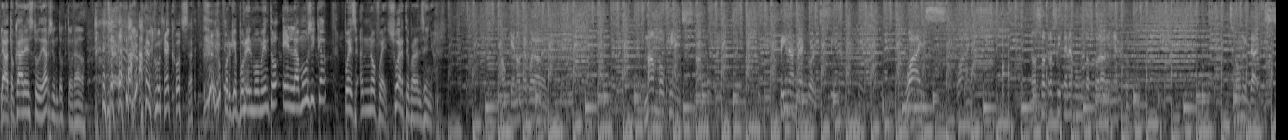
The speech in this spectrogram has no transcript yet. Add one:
Le va a tocar estudiarse un doctorado. Alguna cosa. Porque por el momento en la música, pues no fue. Suerte para el señor. aunque no te pueda ver. Mambo Kings, Pina Records, Wise. Nosotros sí tenemos un doctorado en esto. Tony Dice.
